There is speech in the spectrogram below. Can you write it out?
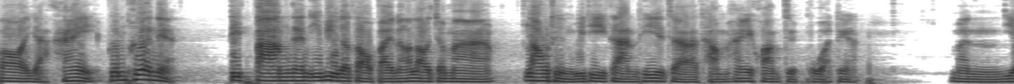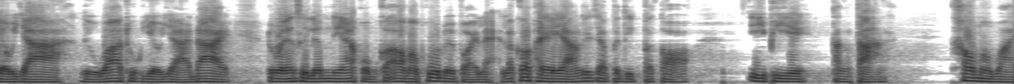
ก็อยากให้เพื่อนๆเนี่ยติดตามกันอีพีต่อๆไปเนาะเราจะมาเล่าถึงวิธีการที่จะทำให้ความเจ็บปวดเนี่ย มันเยียวยาหรือว่าถูกเยียวยาได้ โดยหนังสือเล่มนี้ผมก็เอามาพูดบ่อยๆแหละ แล้วก็พยายามที่จะประดิษฐ์ประต่อ EP ต่างๆ เข้ามาไว้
